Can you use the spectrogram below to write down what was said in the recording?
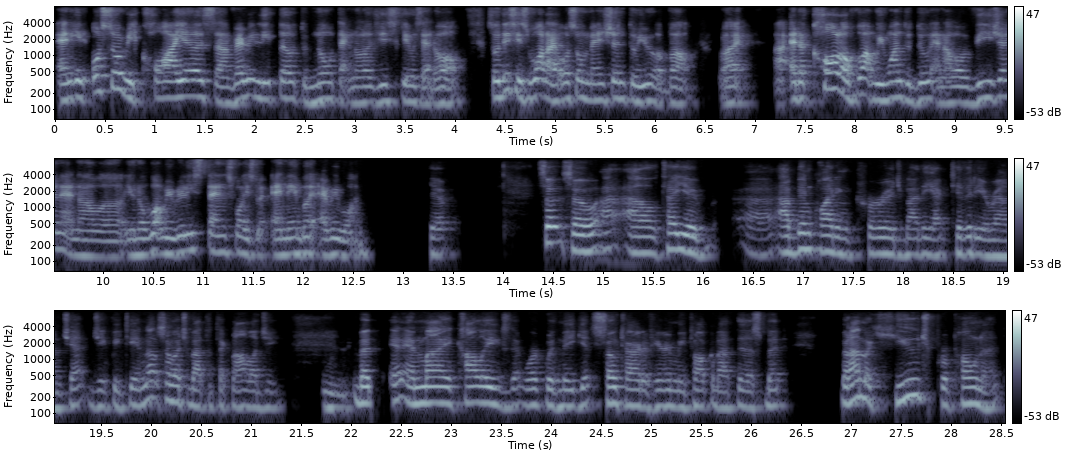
and it also requires uh, very little to no technology skills at all. So this is what I also mentioned to you about, right? Uh, at the core of what we want to do and our vision and our you know what we really stands for is to enable everyone. Yep. So, so I, will tell you, uh, I've been quite encouraged by the activity around Chat GPT, and not so much about the technology, mm-hmm. but and my colleagues that work with me get so tired of hearing me talk about this, but but I'm a huge proponent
